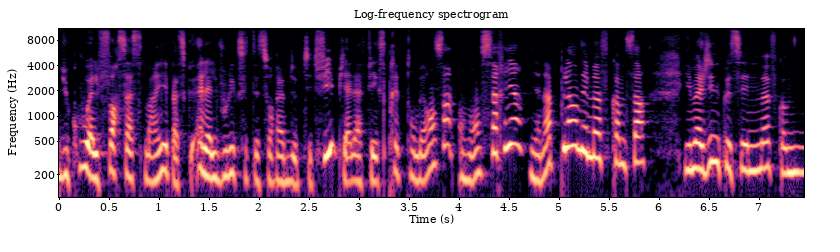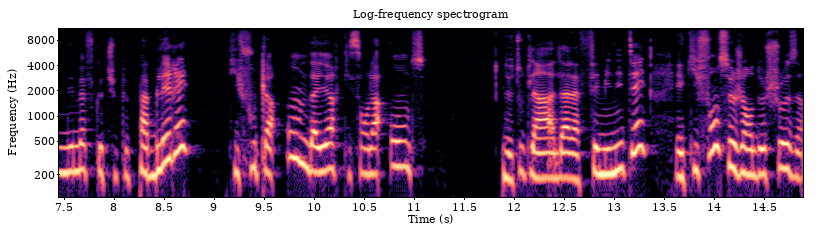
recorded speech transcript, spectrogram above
du coup, elle force à se marier parce qu'elle, elle voulait que c'était son rêve de petite fille. Puis elle a fait exprès de tomber enceinte. On n'en sait rien. Il y en a plein des meufs comme ça. Imagine que c'est une meuf comme des meufs que tu peux pas blairer, qui foutent la honte d'ailleurs, qui sont la honte de toute la, la féminité et qui font ce genre de choses.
